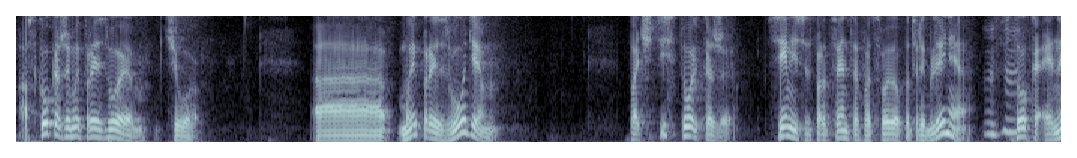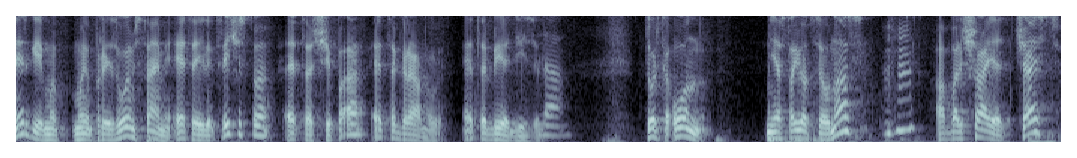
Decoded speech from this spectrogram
а сколько же мы производим чего? А, мы производим почти столько же. 70% от своего потребления, столько энергии мы, мы производим сами. Это электричество, это щепа, это гранулы, это биодизель. Да. Только он не остается у нас, а большая часть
